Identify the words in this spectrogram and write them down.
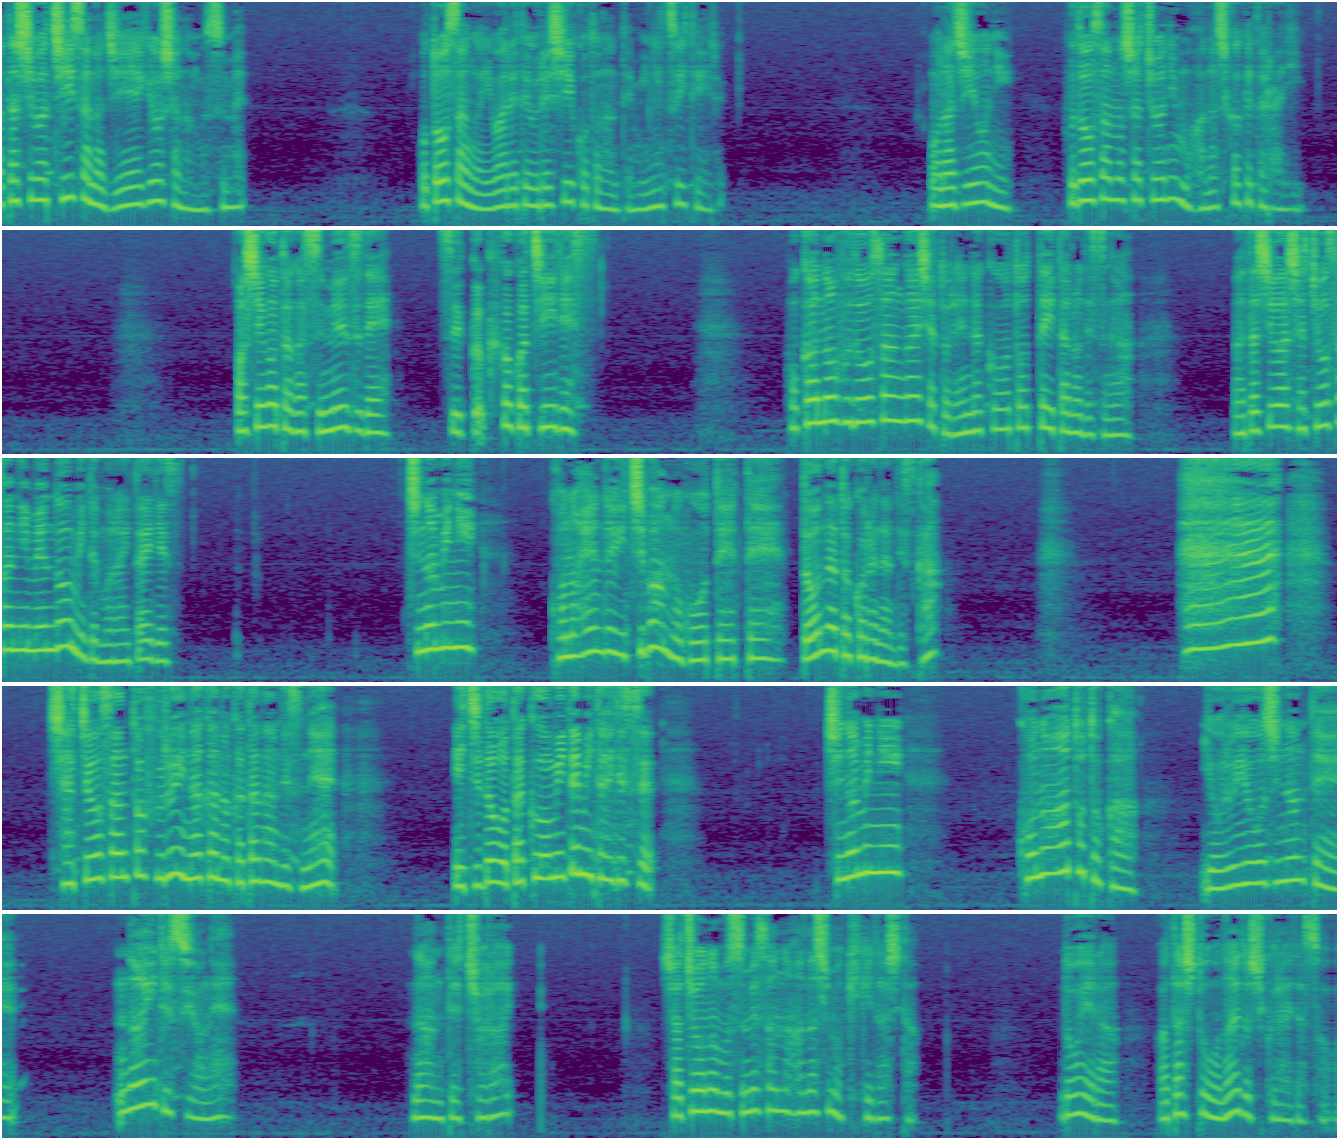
私は小さな自営業者の娘。お父さんが言われて嬉しいことなんて身についている。同じように不動産の社長にも話しかけたらいい。お仕事がスムーズですっごく心地いいです。他の不動産会社と連絡を取っていたのですが私は社長さんに面倒を見てもらいたいです。ちなみにこの辺で一番の豪邸ってどんなところなんですか？へえ社長さんと古い仲の方なんですね。一度お宅を見てみたいです。ちなみにこの後とか夜用事なんてないですよね。なんてちょろい。社長の娘さんの話も聞き出した。どうやら私と同い年くらいだそう。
